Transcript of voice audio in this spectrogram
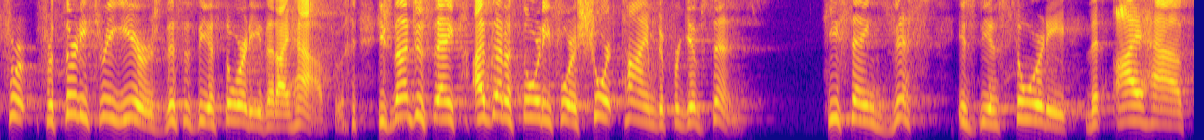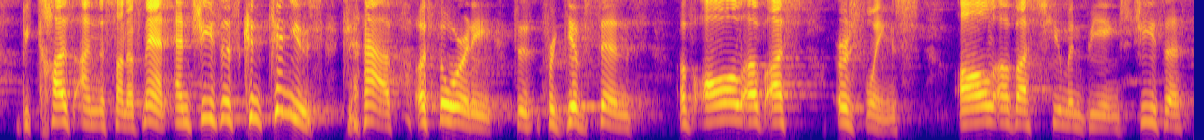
for, for 33 years, this is the authority that I have. He's not just saying, I've got authority for a short time to forgive sins. He's saying, this is the authority that I have because I'm the Son of Man. And Jesus continues to have authority to forgive sins of all of us earthlings, all of us human beings. Jesus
